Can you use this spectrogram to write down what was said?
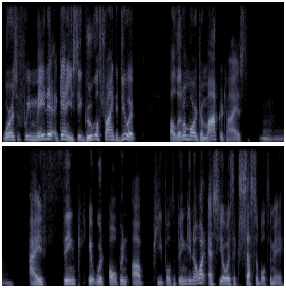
Whereas if we made it again, you see, Google's trying to do it a little more democratized. Mhm. I think it would open up people to being, you know what, SEO is accessible to me.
